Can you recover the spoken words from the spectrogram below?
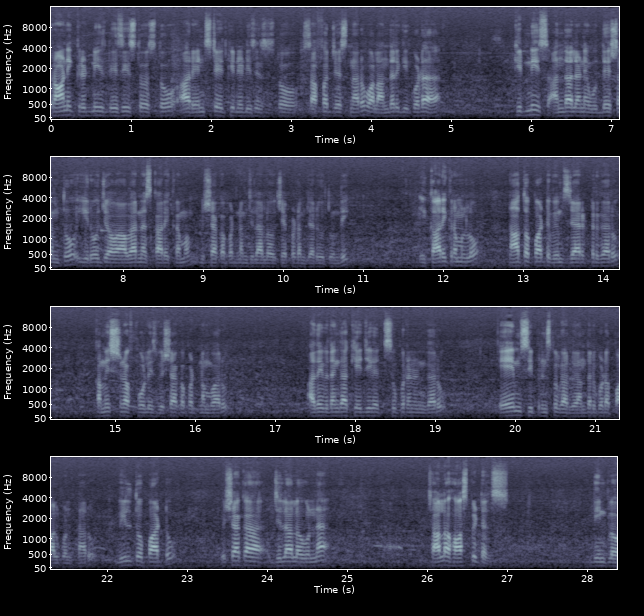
క్రానిక్ కిడ్నీ డిసీజ్తో ఆర్ ఎండ్ స్టేజ్ కిడ్నీ డిసీజెస్తో సఫర్ చేస్తున్నారో వాళ్ళందరికీ కూడా కిడ్నీస్ అందాలనే ఉద్దేశంతో ఈరోజు అవేర్నెస్ కార్యక్రమం విశాఖపట్నం జిల్లాలో చేపడం జరుగుతుంది. ఈ కార్యక్రమంలో నాతో పాటు విమ్స్ డైరెక్టర్ గారు కమిషనర్ ఆఫ్ పోలీస్ విశాఖపట్నం వారు అదేవిధంగా కేజీహెచ్ సూపరింటెండెంట్ గారు ఏఎంసీ ప్రిన్సిపల్ గారు అందరూ కూడా పాల్గొంటున్నారు. వీళ్ళతో పాటు విశాఖ జిల్లాలో ఉన్న చాలా హాస్పిటల్స్ దీంట్లో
